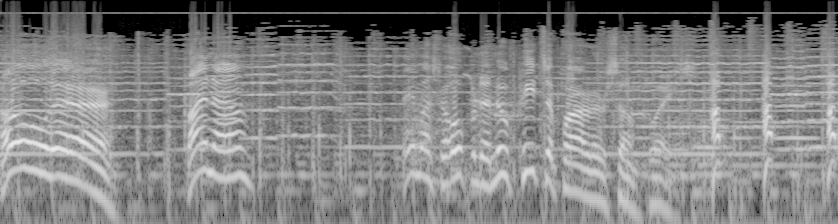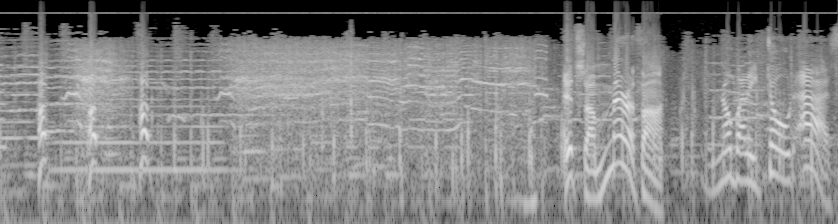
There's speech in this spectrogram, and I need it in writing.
Hello there. Bye now. They must have opened a new pizza parlor someplace. Hop, hop, hop, hop, hop, hop. It's a marathon. Nobody told us.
